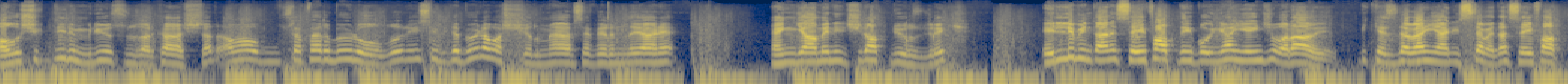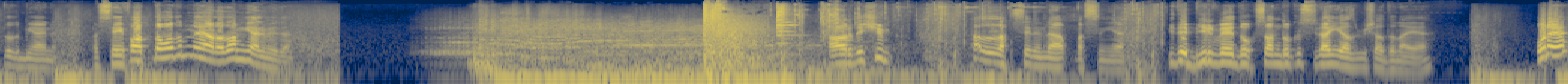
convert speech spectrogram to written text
alışık değilim biliyorsunuz arkadaşlar. Ama bu sefer böyle oldu. Neyse bir de böyle başlayalım ya her seferinde yani. Hengamenin içine atlıyoruz direkt. 50 bin tane safe atlayıp oynayan yayıncı var abi. Bir kez de ben yani istemeden safe atladım yani. Ha, safe atlamadım da yani adam gelmeden. Kardeşim. Allah seni ne yapmasın ya. Bir de 1v99 falan yazmış adına ya. O ne?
